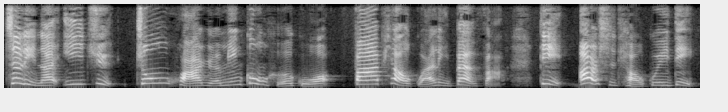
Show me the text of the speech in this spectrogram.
这里呢，依据。《中华人民共和国发票管理办法》第二十条规定，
